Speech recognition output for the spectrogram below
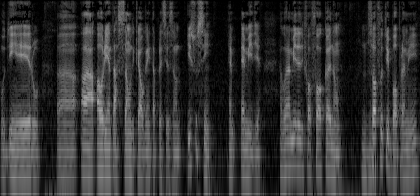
o dinheiro, a, a, orientação de que alguém está precisando. Isso sim é, é, mídia. Agora, mídia de fofoca, não. Uhum. Só futebol para mim.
